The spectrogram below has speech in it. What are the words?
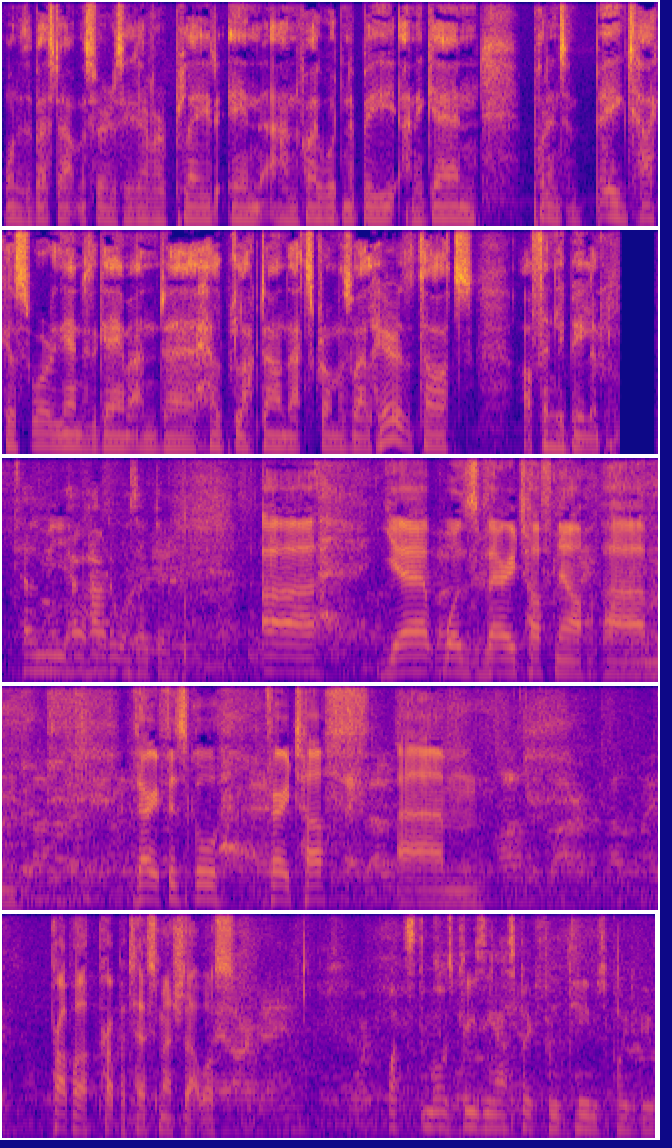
one of the best atmospheres he'd ever played in, and why wouldn't it be? And again, put in some big tackles toward the end of the game and uh, helped lock down that scrum as well. Here are the thoughts of Finlay Bealham. Tell me how hard it was out there. Uh, yeah, it was very tough now. Um, very physical, very tough. Um, proper, proper test match that was. What's the most pleasing aspect from the team's point of view?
